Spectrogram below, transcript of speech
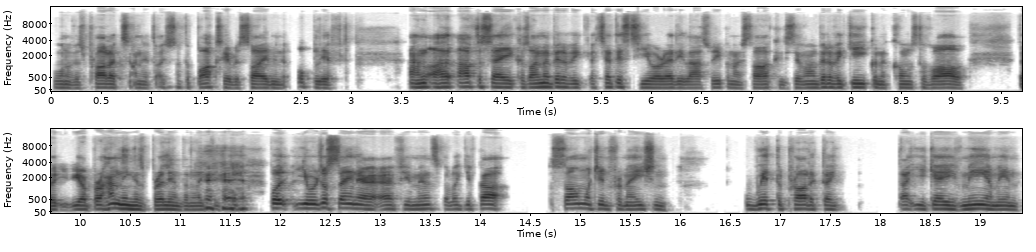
one of his products, and it, I just have the box here beside me, the Uplift and I have to say, because I'm a bit of a, I said this to you already last week when I was talking to you, I'm a bit of a geek when it comes to Vol. That your branding is brilliant, and like, but you were just saying there a few minutes ago, like you've got so much information with the product that that you gave me. I mean,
